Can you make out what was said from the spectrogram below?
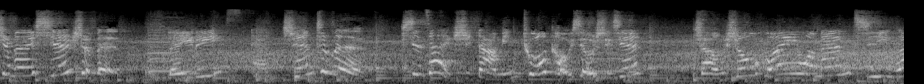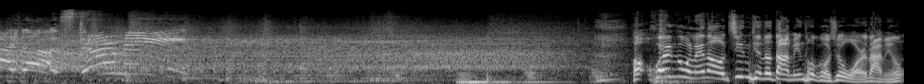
士们、先生们，Ladies and Gentlemen，现在是大明脱口秀时间，掌声欢迎我们亲爱的 s t a r m y 好，欢迎各位来到今天的大明脱口秀，我是大明。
